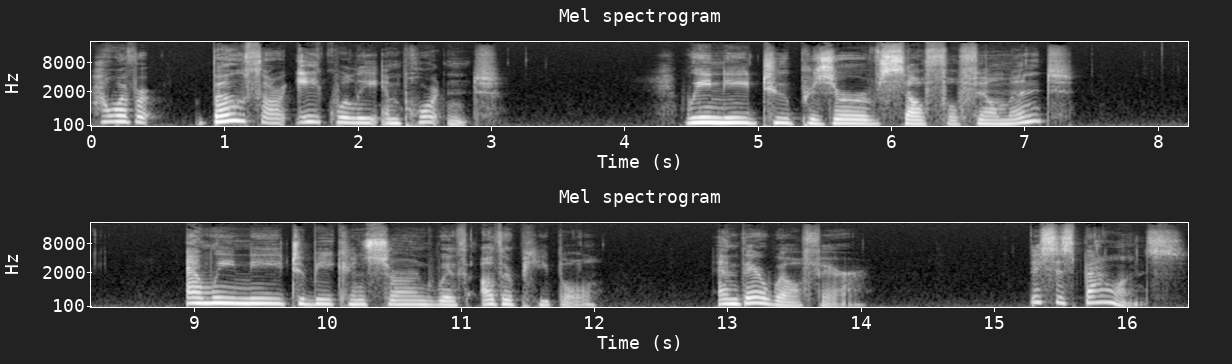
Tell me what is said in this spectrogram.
However, both are equally important. We need to preserve self fulfillment, and we need to be concerned with other people and their welfare. This is balance.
